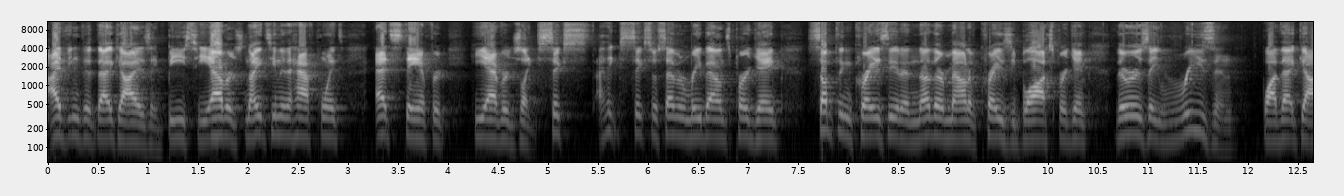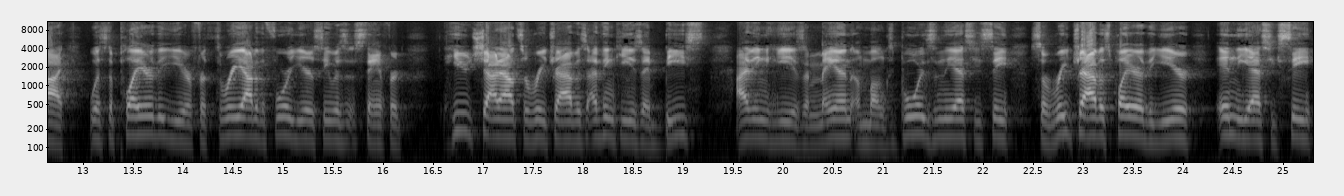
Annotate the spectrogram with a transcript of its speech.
I think that that guy is a beast. He averaged 19 and a half points at Stanford. He averaged like six, I think six or seven rebounds per game, something crazy, and another amount of crazy blocks per game. There is a reason why that guy was the player of the year for three out of the four years he was at Stanford. Huge shout out to Reid Travis. I think he is a beast. I think he is a man amongst boys in the SEC. So Reid Travis, Player of the Year in the SEC.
